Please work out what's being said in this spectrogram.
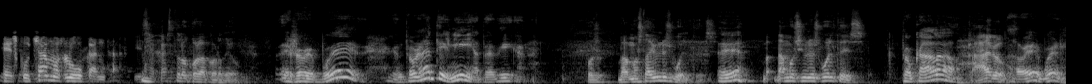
Escuchamos luego cantar. Y sacástelo con el acordeón. Eso después, entonces no tenía, te digo. Pues vamos a dar unas vueltas. ¿Eh? Damos unas vueltas. Tocala. Claro. A ver, bueno.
